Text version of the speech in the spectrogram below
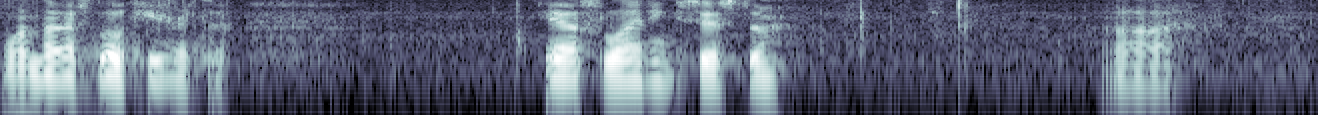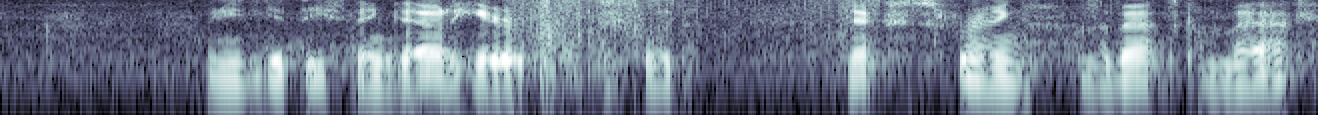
one last look here at the gas lighting system. Uh, we need to get these things out of here before the next spring when the bats come back.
